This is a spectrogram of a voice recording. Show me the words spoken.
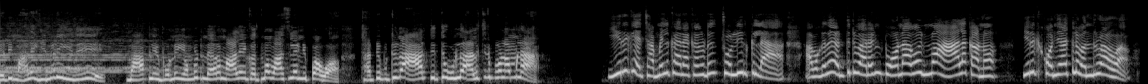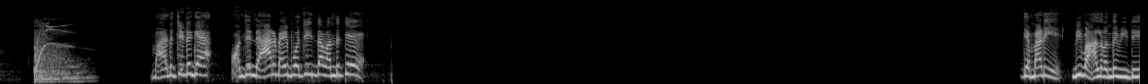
எடி மாலை என்னடி இது? மாப்பிள்ளை பொண்ணு எம்பிட்டு நேரம் மாலையை கத்துமா வாசல நிப்பாவோ? சட்டு புட்டு ஆத்திட்டு உள்ள அழைச்சிட்டு போலாம்ல இருக்க சமையல்கார கூட சொல்லிருக்கல அவங்க தான் எடுத்துட்டு வரேன்னு போனாவோ இன்னும் ஆளை காணோம். இருக்கு கொஞ்ச நேரத்துல வந்துருவாவா? மடிச்சிடுங்க கொஞ்சம் நேரம் ஆகி போச்சு இந்த வந்துட்டு. எம்மாடி நீ வாழ் வந்த வீடு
